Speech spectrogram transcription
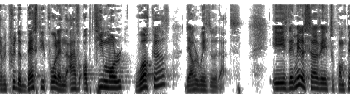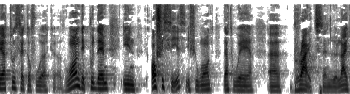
uh, recruit the best people and have optimal workers. They always do that. Is they made a survey to compare two sets of workers. One, they put them in offices, if you want, that were uh, bright and the light,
